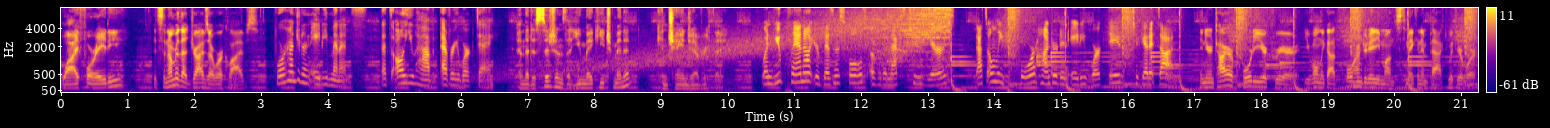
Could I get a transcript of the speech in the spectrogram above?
Why 480? It's the number that drives our work lives. 480 minutes. That's all you have every workday. And the decisions that you make each minute can change everything. When you plan out your business goals over the next two years, that's only 480 workdays to get it done. In your entire 40 year career, you've only got 480 months to make an impact with your work.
